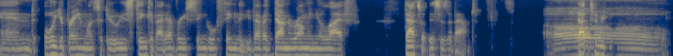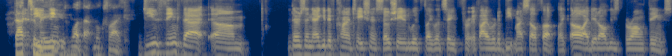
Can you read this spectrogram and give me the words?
and all your brain wants to do is think about every single thing that you've ever done wrong in your life. That's what this is about. Oh, that to me, that to me think, is what that looks like. Do you think that um, there's a negative connotation associated with, like, let's say, for if I were to beat myself up, like, oh, I did all these wrong things.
